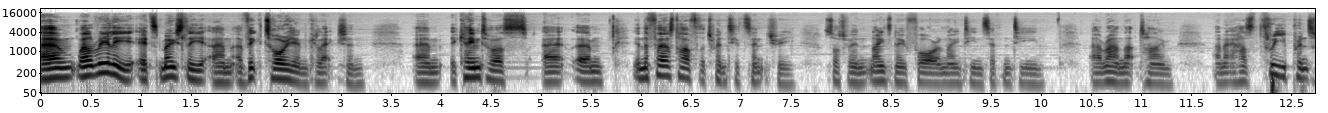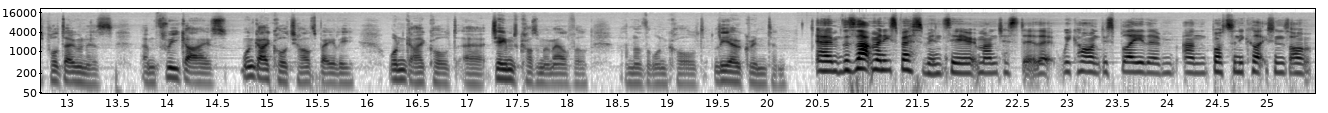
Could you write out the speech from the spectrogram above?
Um, well, really, it's mostly um, a Victorian collection. Um, it came to us uh, um, in the first half of the 20th century, sort of in 1904 and 1917, around that time. and it has three principal donors, um, three guys, one guy called Charles Bailey, one guy called uh, James Cosimo Melville, another one called Leo Grindon. Um, there's that many specimens here at Manchester that we can't display them, and botany collections aren't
